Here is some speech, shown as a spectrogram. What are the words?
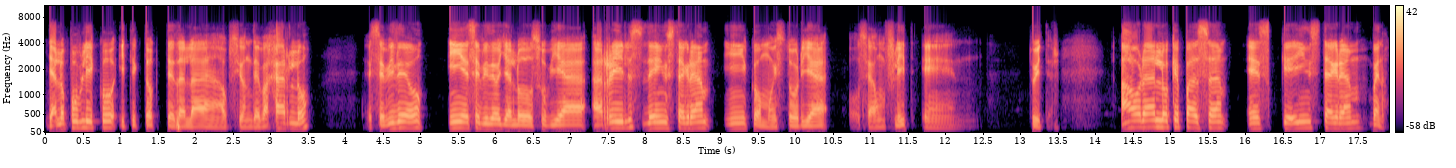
ya lo publico y TikTok te da la opción de bajarlo, ese video, y ese video ya lo subía a Reels de Instagram y como historia, o sea, un fleet en Twitter. Ahora lo que pasa es que Instagram, bueno,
